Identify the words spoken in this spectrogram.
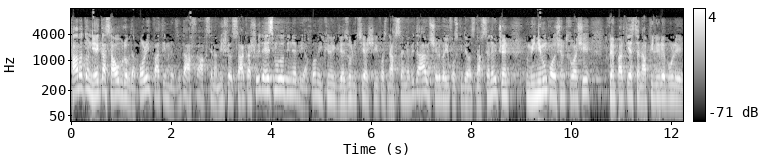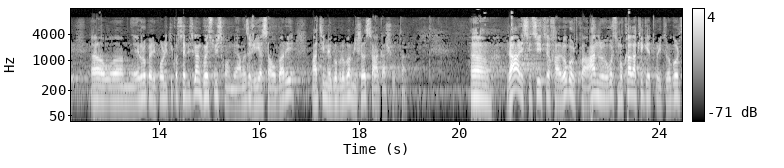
ხალბატონი ეკა საუბრობდა პოლიტპატიმრებზე და ახსენა მიხეილ სააკაშვილი და ეს მოლოდინებია ხომ? იქნებ რეზოლუციაში იყოს ნახსენები და ავი შეიძლება იყოს კიდევაც ნახსენები. ჩვენ მინიმუმ ყოველ შემთხვევაში თქვენ პარტიასთან აფილირებული ევროპელი პოლიტიკოსებისგან გვესმის ხოლმე. ამაზე ღია საუბარი მათი მეგობრობა მიხეილ სააკაშვილთან რა არის იცით ხა როგორ თქვა ან როგორც მოქალაქე გეტყვით როგორც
